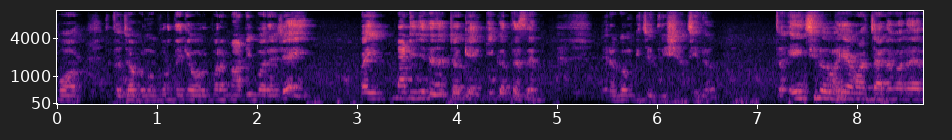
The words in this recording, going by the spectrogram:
পর তো যখন উপর থেকে ওর উপরে মাটি পড়ে সেই ভাই মাটি যেতে চোখে কি করতেছেন? এরকম কিছু দৃশ্য ছিল। তো এই ছিল ভাই আমার জানেমানের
